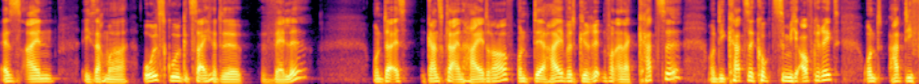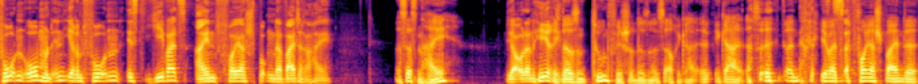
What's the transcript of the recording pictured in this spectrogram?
es ist ein, ich sag mal, oldschool gezeichnete Welle. Und da ist ganz klar ein Hai drauf. Und der Hai wird geritten von einer Katze. Und die Katze guckt ziemlich aufgeregt und hat die Pfoten oben. Und in ihren Pfoten ist jeweils ein feuerspuckender weiterer Hai. Ist das ein Hai? Ja, oder ein Hering. Ich glaube, es ist ein Thunfisch oder so, ist auch egal. Äh, egal. Also, jeweils feuerspeiende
